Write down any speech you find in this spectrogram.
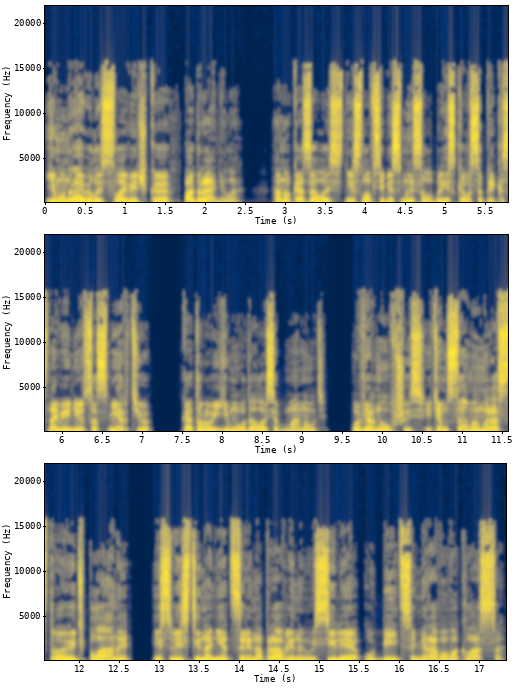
Ему нравилось словечко «подранило». Оно, казалось, несло в себе смысл близкого соприкосновения со смертью, которую ему удалось обмануть, увернувшись и тем самым расстроить планы и свести на нет целенаправленные усилия убийцы мирового класса.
